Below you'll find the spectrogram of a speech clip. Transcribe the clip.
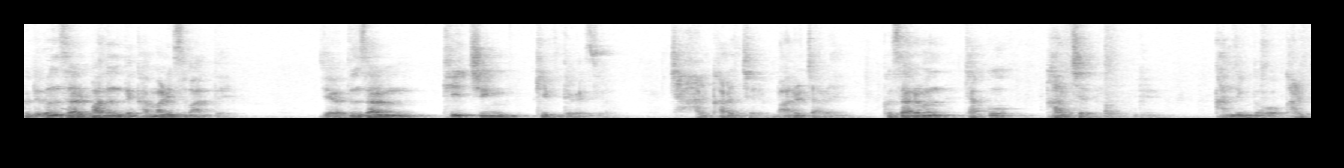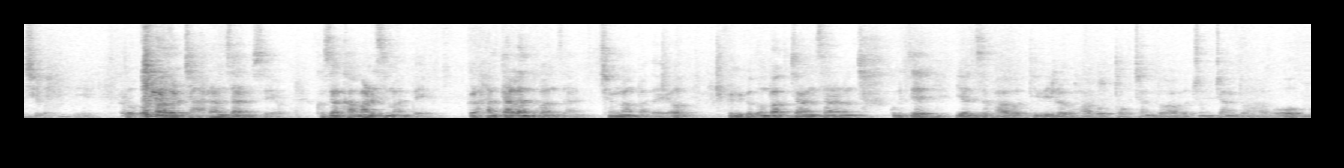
근데 은사를 받았는데 가만히 있으면 안 돼. 이제 어떤 사람은 teaching 기프트가 있어요. 잘 가르쳐요. 말을 잘해. 그 사람은 자꾸 가르쳐요. 예. 간증도 가르치고. 예. 또 음악을 잘하는 사람이 있어요. 그 사람 가만히 있으면 안 돼요. 그한 달란트 받는 사람 책망받아요. 그러니까 음악 잘하는 사람은 자꾸 이제 연습하고 디벨롭 하고 독창도 하고 중창도 하고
